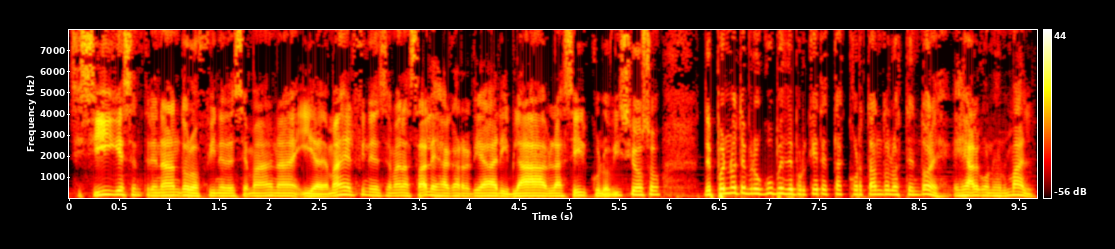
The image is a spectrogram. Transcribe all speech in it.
si sigues entrenando los fines de semana y además el fin de semana sales a carretear y bla, bla, círculo vicioso, después no te preocupes de por qué te estás cortando los tendones. Es algo normal.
